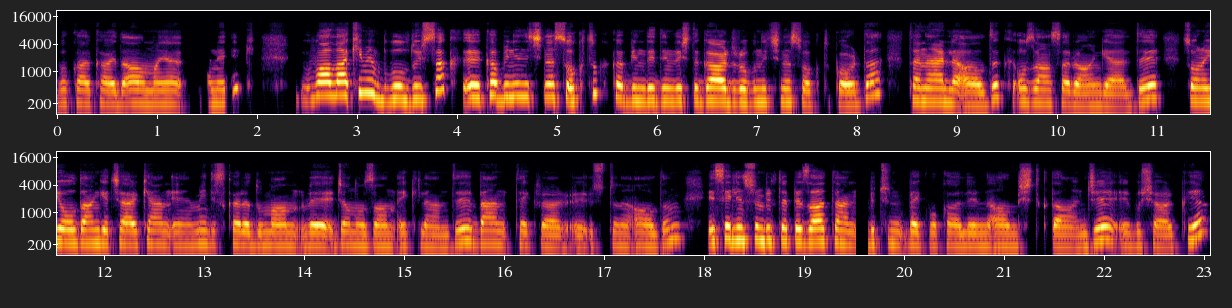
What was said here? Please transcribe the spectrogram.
Vokal kaydı almaya yönelik. Vallahi kimi bulduysak e, kabinin içine soktuk. Kabin dediğimde işte gardırobun içine soktuk orada. Taner'le aldık. Ozan Saruhan geldi. Sonra yoldan geçerken e, Melis Karaduman ve Can Ozan eklendi. Ben tekrar e, üstüne aldım. E, Selin Sümbültepe zaten bütün back vokallerini almıştık daha önce e, bu şarkıya.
